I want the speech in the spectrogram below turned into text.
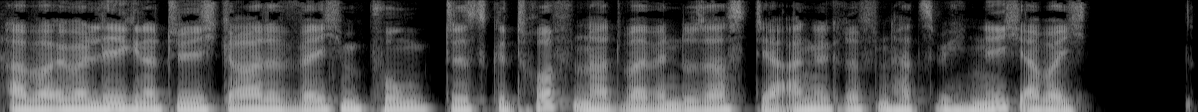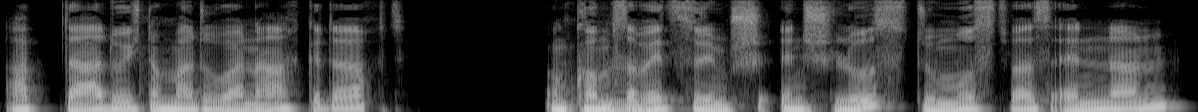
aber überlege natürlich gerade, welchen Punkt das getroffen hat, weil wenn du sagst, ja, angegriffen hat es mich nicht, aber ich hab dadurch nochmal drüber nachgedacht und kommst mhm. aber jetzt zu dem Entschluss, du musst was ändern.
